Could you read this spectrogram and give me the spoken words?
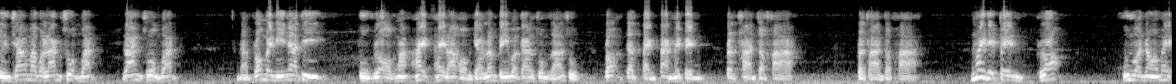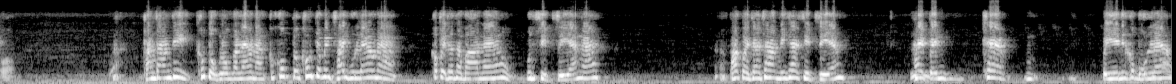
ตื่นเช้ามาก็ล้างส้วมวัดล้างส้วมวัด นะเพราะไม่มีหน้าที่ถูกหลอกมาให้ให้ลาออกจากรัฐมนตรีว่าการกระทรวงสาธารณสุข เพราะจะแต่งตั้งให้เป็นประธานสภา ประธานสภา ไม่ได้เป็นเพราะคุณวันนอไม่ออกทั้งทงๆที่เขาตกลงกันแล้วนะเขาเขาจะไม่ใช้คุณแล้วนะเขาเป็นรัฐบาลแล้ว คุณสิบเสียงนะพรรคประชาชาติมีแค่สิบเสียง ให้เป็นแค่ปีนึงก็บุญแล้ว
